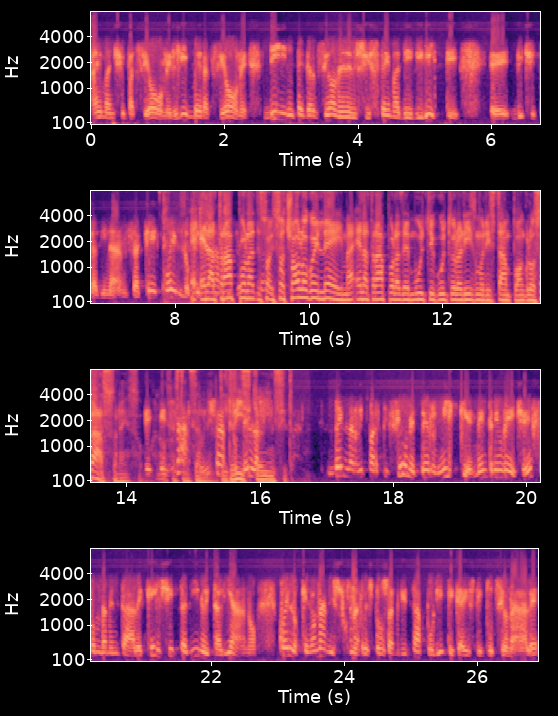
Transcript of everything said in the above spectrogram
emancipazione, liberazione, di integrazione nel sistema dei diritti eh, di cittadinanza, che è quello che... È la trappola, vivendo... il sociologo è lei, ma è la trappola del multiculturalismo di stampo anglosassone, insomma, eh, no? esatto, esatto, il rischio della... insito della ripartizione per nicchie, mentre invece è fondamentale che il cittadino italiano, quello che non ha nessuna responsabilità politica e istituzionale,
